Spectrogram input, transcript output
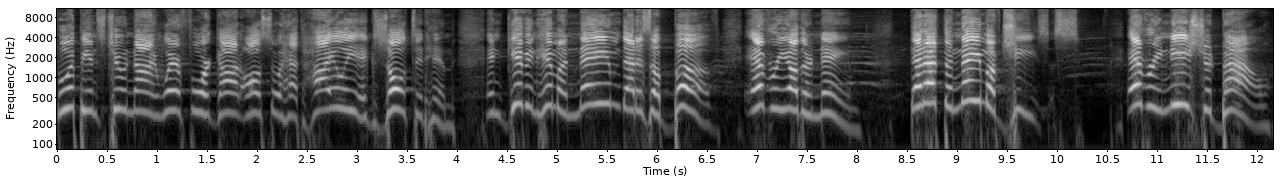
Philippians 2 9, wherefore God also hath highly exalted him and given him a name that is above every other name, that at the name of Jesus every knee should bow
